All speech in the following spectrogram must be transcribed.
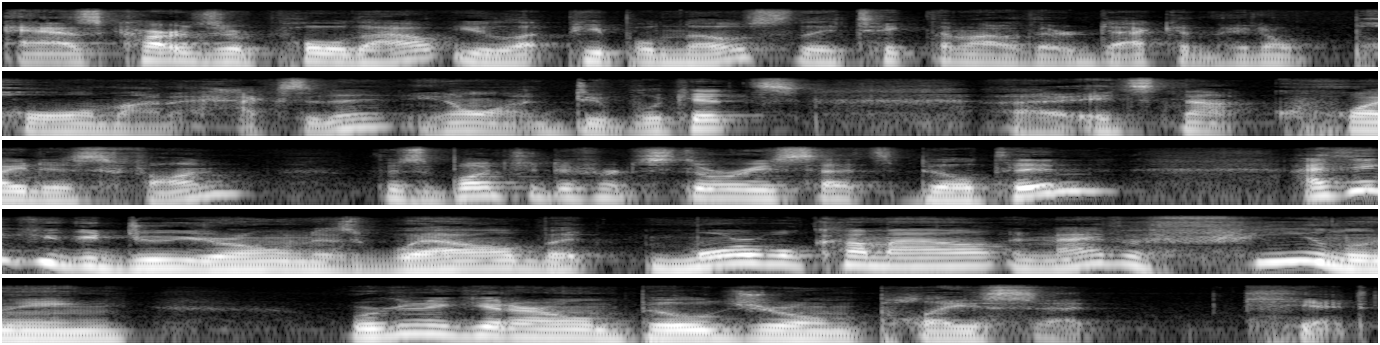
as cards are pulled out, you let people know so they take them out of their deck and they don't pull them on accident. You don't want duplicates. Uh, it's not quite as fun. There's a bunch of different story sets built in. I think you could do your own as well, but more will come out, and I have a feeling we're going to get our own build your own playset kit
